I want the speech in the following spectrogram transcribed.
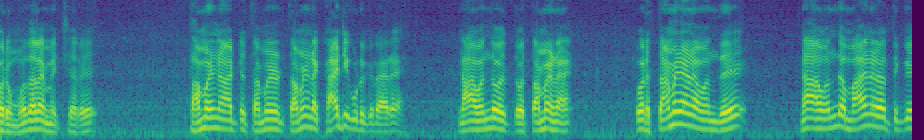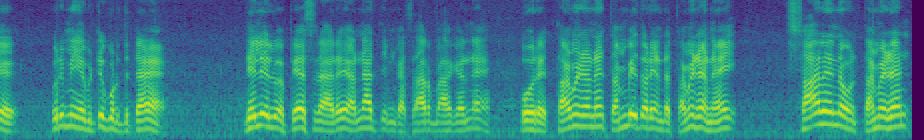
ஒரு முதலமைச்சர் தமிழ்நாட்டு தமிழ் தமிழனை காட்டி கொடுக்குறாரு. நான் வந்து ஒரு தமிழன். ஒரு தமிழனை வந்து நான் வந்து மாநிலத்துக்கு உரிமையை விட்டு கொடுத்துட்டேன். டெல்லியில் பேசுகிறாரு அதிமுக சார்பாகன்னு ஒரு தமிழனை தம்பிதுரை என்ற தமிழனை ஸ்டாலின் ஒரு தமிழன்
